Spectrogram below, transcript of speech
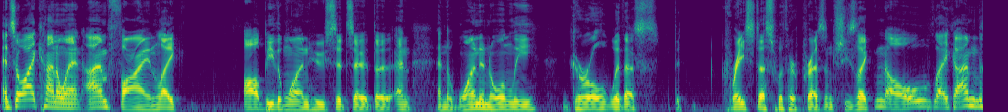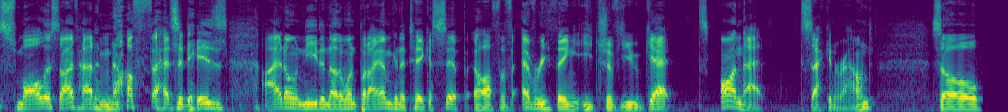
And so I kind of went, I'm fine. Like, I'll be the one who sits out the and and the one and only girl with us graced us with her presence. She's like, no, like I'm the smallest. I've had enough as it is. I don't need another one. But I am going to take a sip off of everything each of you gets on that second round. So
